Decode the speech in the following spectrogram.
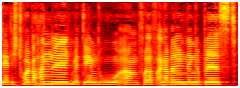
der dich toll behandelt, mit dem du ähm, voll auf einer Wellenlänge bist,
